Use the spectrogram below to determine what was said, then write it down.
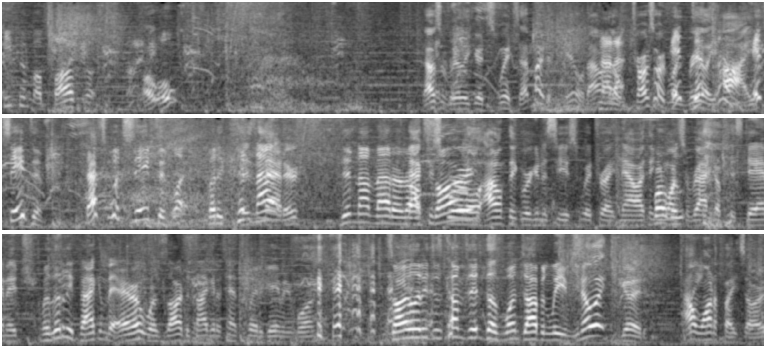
keep him above. The, oh. oh. That was a really good switch. That might have killed. I don't Nah, know. Charizard went really high. It saved him. That's what saved him. But it could Doesn't not matter. Did not matter at Back all. to Zard- Squirrel. I don't think we're going to see a switch right now. I think Bro, he wants to rack up this damage. We're literally back in the era where Zard does not get a chance to play the game anymore. Zard literally just comes in, does one job, and leaves. You know what? Good. I don't want to fight Zard.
